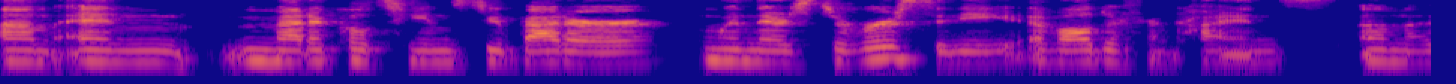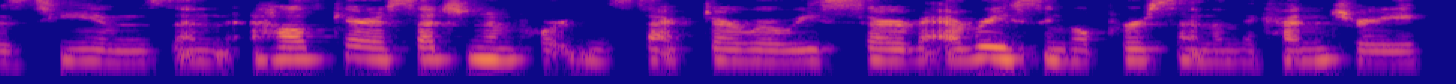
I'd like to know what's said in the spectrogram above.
um, and medical teams do better when there's diversity of all different kinds on those teams. And healthcare is such an important sector where we serve every single person in the country.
